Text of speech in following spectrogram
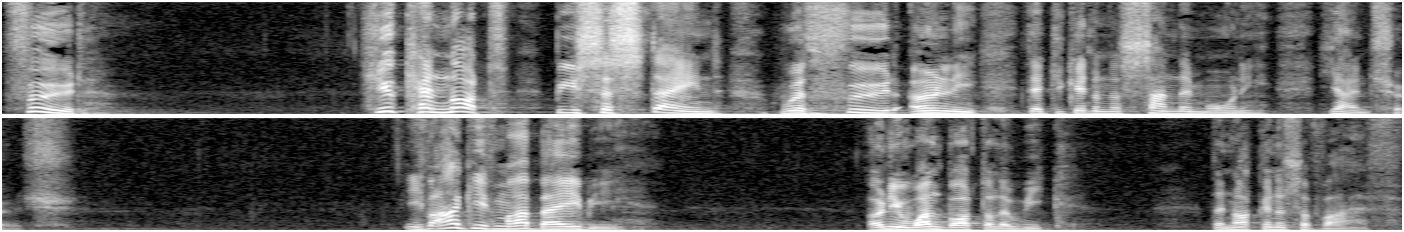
food. You cannot be sustained with food only that you get on a Sunday morning here in church. If I give my baby only one bottle a week, they're not going to survive.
